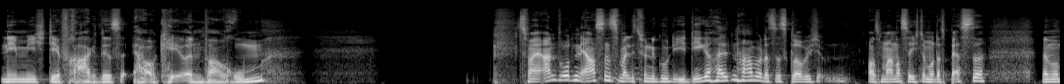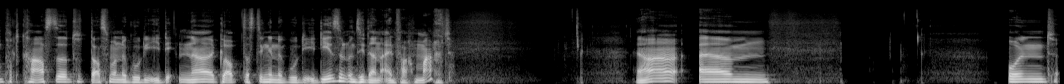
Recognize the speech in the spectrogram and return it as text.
nämlich der Frage des, ja, okay, und warum? Zwei Antworten. Erstens, weil ich es für eine gute Idee gehalten habe. Das ist, glaube ich, aus meiner Sicht immer das Beste, wenn man podcastet, dass man eine gute Idee, ne, glaubt, dass Dinge eine gute Idee sind und sie dann einfach macht. Ja, ähm, und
